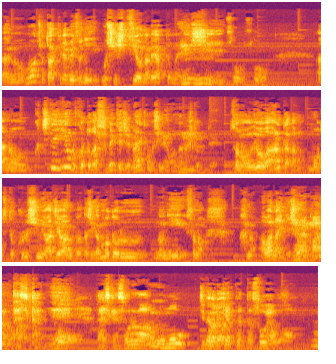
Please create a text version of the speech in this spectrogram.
あの、もうちょっと諦めずに、もし必要ならやってもうん。ええし、うんそうそあの、口で言いよることが全てじゃないかもしれん、女の人って。その、要はあなたがもうちょっと苦しみを味わわんと私が戻るのに、その、あの合わないでう。しょいやまあ確かにね。確かにそれは思う。自分が逆やったらそうやわ。そう。う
